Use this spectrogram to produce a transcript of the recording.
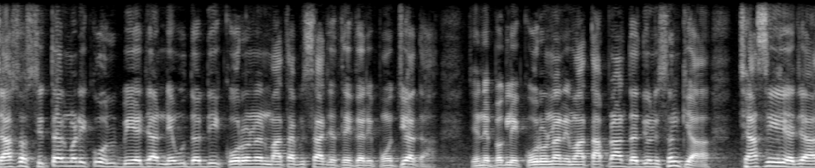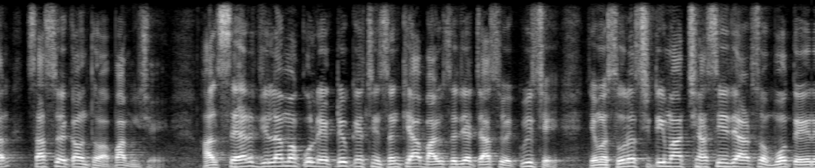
ચારસો સિત્તેર મળી કુલ બે હજાર નેવું દર્દી કોરોનાના માતા પિતા જથે ઘરે પહોંચ્યા હતા, જેને પગલે કોરોનાની માત આપનાર દર્દીઓની સંખ્યા છ્યાસી હજાર સાતસો એકાવન થવા પામી છે. હાલ શહેર જિલ્લામાં કુલ એક્ટિવ કેસની સંખ્યા બાવીસ હજાર ચારસો એકવીસ છે, જેમાં સુરત સિટીમાં છ્યાસી હજાર આઠસો બોતેર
